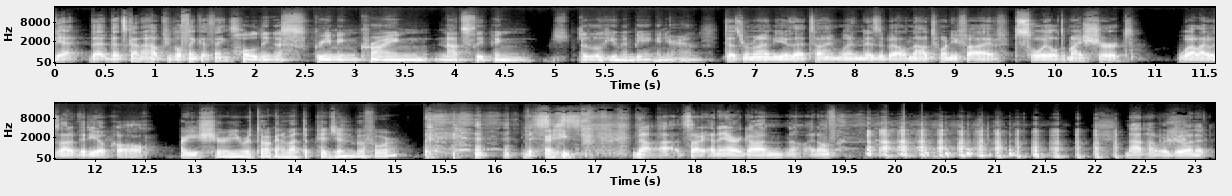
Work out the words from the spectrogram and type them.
Yeah, that, that's kind of how people think of things. holding a screaming, crying, not sleeping little human being in your hands. does remind me of that time when Isabel, now 25, soiled my shirt while I was on a video call. Are you sure you were talking about the pigeon before? This is, no, uh, sorry, an air gun. No, I don't. Not how we're doing it.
